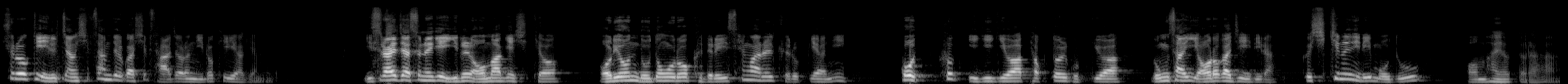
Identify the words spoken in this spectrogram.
출애굽기 1장 13절과 14절은 이렇게 이야기합니다. 이스라엘 자손에게 일을 엄하게 시켜 어려운 노동으로 그들의 생활을 괴롭게 하니 곧 흙 이기기와 벽돌 굽기와 농사의 여러 가지 일이라 그 시키는 일이 모두 엄하였더라.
